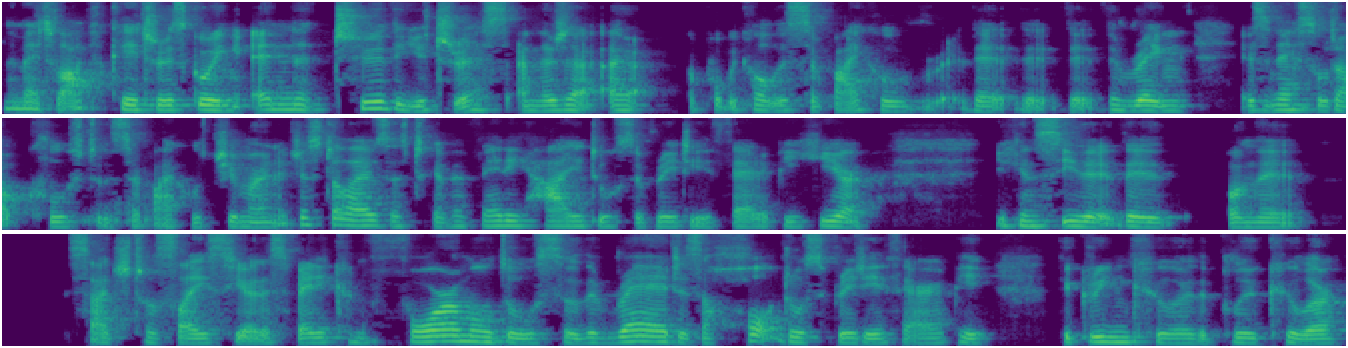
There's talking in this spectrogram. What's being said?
the metal applicator is going into the uterus, and there's a, a what we call the cervical, the, the, the, the, ring is nestled up close to the cervical tumour, and it just allows us to give a very high dose of radiotherapy here. You can see that the on the sagittal slice here, this very conformal dose. So the red is a hot dose of radiotherapy, the green cooler, the blue cooler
